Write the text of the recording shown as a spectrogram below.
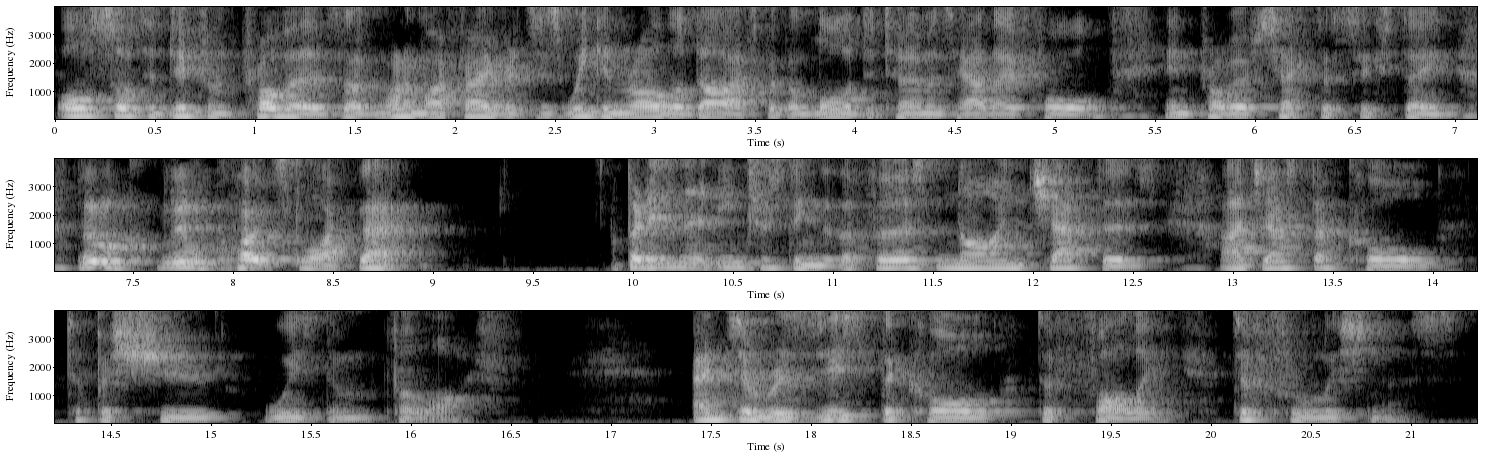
all sorts of different proverbs. Like one of my favorites is "We can roll the dice, but the Lord determines how they fall." In Proverbs chapter sixteen, little little quotes like that. But isn't it interesting that the first nine chapters are just a call to pursue wisdom for life and to resist the call to folly, to foolishness?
